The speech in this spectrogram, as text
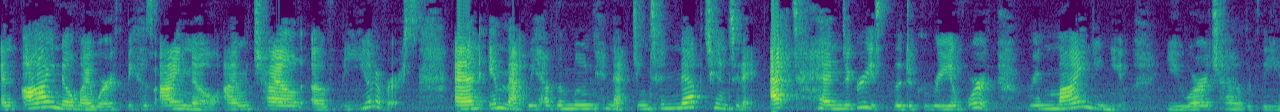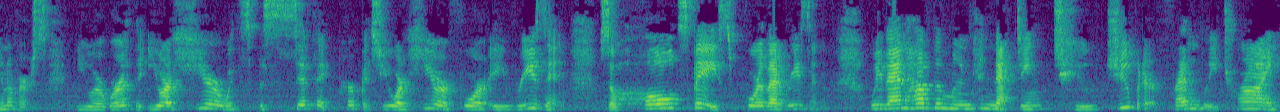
And I know my worth because I know I'm a child of the universe. And in that, we have the moon connecting to Neptune today at 10 degrees, the degree of worth, reminding you you are a child of the universe. You are worth it. You are here with specific purpose. You are here for a reason. So hold space for that reason. We then have the moon connecting to Jupiter, friendly, trine,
